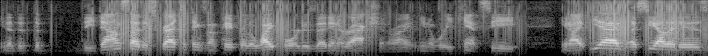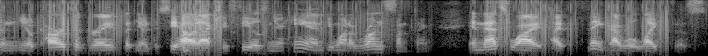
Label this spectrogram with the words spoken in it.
You know, the, the, the downside of scratching things on paper, the whiteboard, is that interaction, right? You know, where you can't see, you know, I, yeah, I see how that is, and, you know, cards are great, but, you know, to see how it actually feels in your hand, you want to run something. And that's why I think I will like this.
